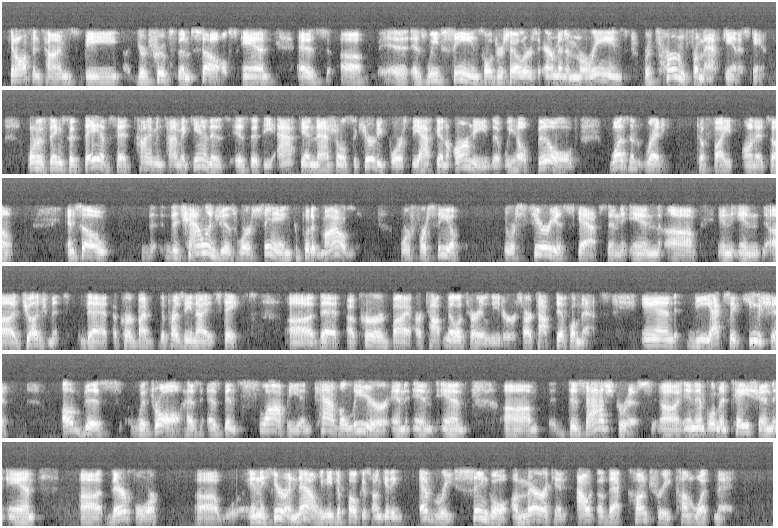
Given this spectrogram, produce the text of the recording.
can oftentimes be your troops themselves. And as uh, as we've seen soldiers, sailors, airmen, and Marines return from Afghanistan. One of the things that they have said time and time again is is that the Afghan National Security Force, the Afghan army that we helped build, wasn't ready to fight on its own. And so the, the challenges we're seeing, to put it mildly, were foreseeable. There were serious gaps in in um, in, in uh, judgment that occurred by the President of the United States uh, that occurred by our top military leaders, our top diplomats. And the execution of this withdrawal has, has been sloppy and cavalier and, and, and um, disastrous uh, in implementation. And uh, therefore, uh, in the here and now, we need to focus on getting every single American out of that country, come what may.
